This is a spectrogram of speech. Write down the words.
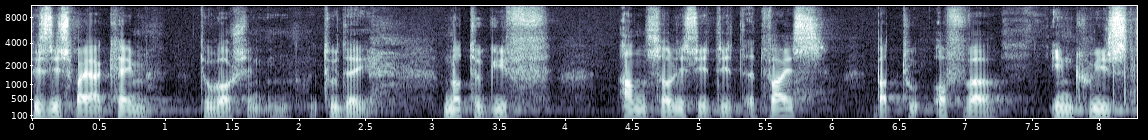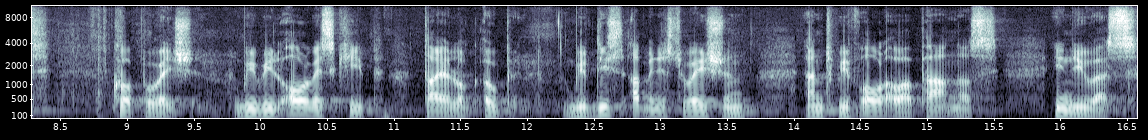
This is why I came to Washington today, not to give unsolicited advice, but to offer increased cooperation. We will always keep dialogue open with this administration and with all our partners in the US.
